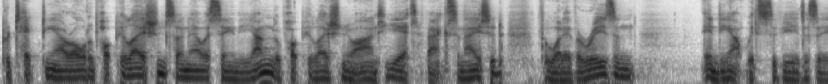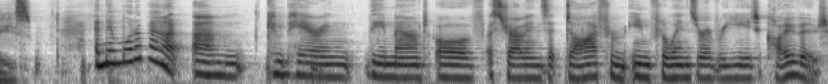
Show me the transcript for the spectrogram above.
protecting our older population. So now we're seeing the younger population who aren't yet vaccinated for whatever reason ending up with severe disease. And then what about um, comparing the amount of Australians that die from influenza every year to COVID?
